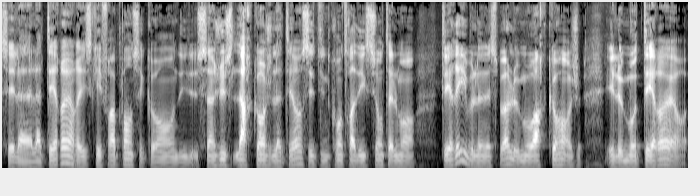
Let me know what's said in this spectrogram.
c'est la, la, terreur. Et ce qui est frappant, c'est qu'on dit Saint-Just, l'archange de la terreur, c'est une contradiction tellement terrible, n'est-ce pas? Le mot archange et le mot terreur.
